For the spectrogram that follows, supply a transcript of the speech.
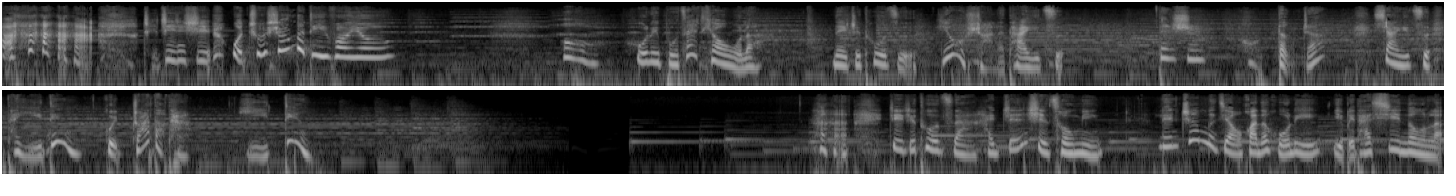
哈哈哈哈，这正是我出生的地方哟。”哦，狐狸不再跳舞了，那只兔子又耍了他一次，但是。哦，等着，下一次他一定会抓到它，一定。哈哈，这只兔子啊，还真是聪明，连这么狡猾的狐狸也被它戏弄了。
